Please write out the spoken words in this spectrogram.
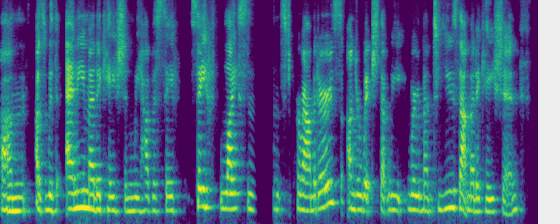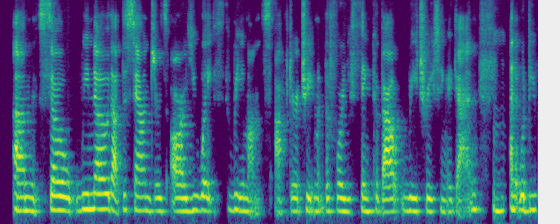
Um, as with any medication, we have a safe safe license parameters under which that we we're meant to use that medication. Um, so we know that the standards are you wait three months after a treatment before you think about retreating again. Mhm. And it would be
